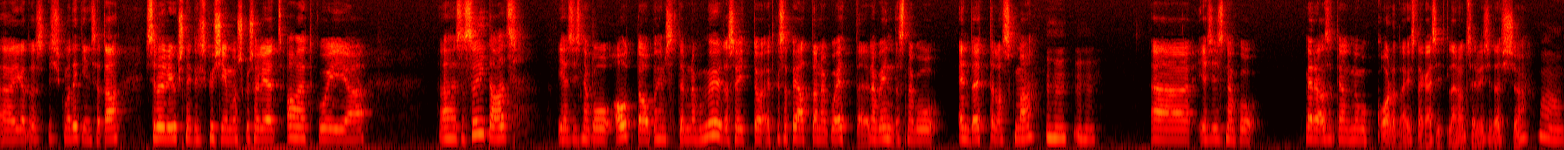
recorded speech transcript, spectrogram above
äh, igatahes siis kui ma tegin seda seal oli üks näiteks küsimus kus oli et aa et kui äh, äh, sa sõidad ja siis nagu auto põhimõtteliselt teeb nagu möödasõitu et kas sa pead ta nagu ette nagu endast nagu enda ette laskma? Mhm, mhm. äh, ja siis nagu me reaalselt ei olnud nagu kordagi seda käsitlenud selliseid asju. Vau.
